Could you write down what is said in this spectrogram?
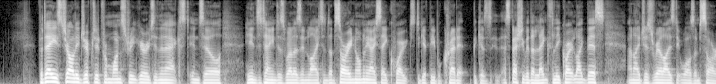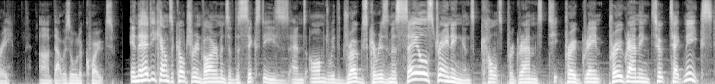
For days, Charlie drifted from one street guru to the next until he entertained as well as enlightened. I'm sorry, normally I say quotes to give people credit because, especially with a lengthy quote like this, and I just realized it was. I'm sorry. Um, that was all a quote. In the heady counterculture environment of the 60s and armed with drugs, charisma, sales training, and cult programmed t- program- programming t- techniques,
